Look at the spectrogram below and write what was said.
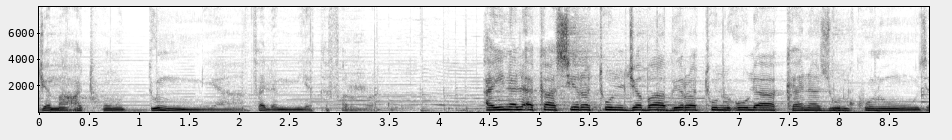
جمعتهم الدنيا فلم يتفرقوا. أين الأكاسرة الجبابرة الأولى كنزوا الكنوز؟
